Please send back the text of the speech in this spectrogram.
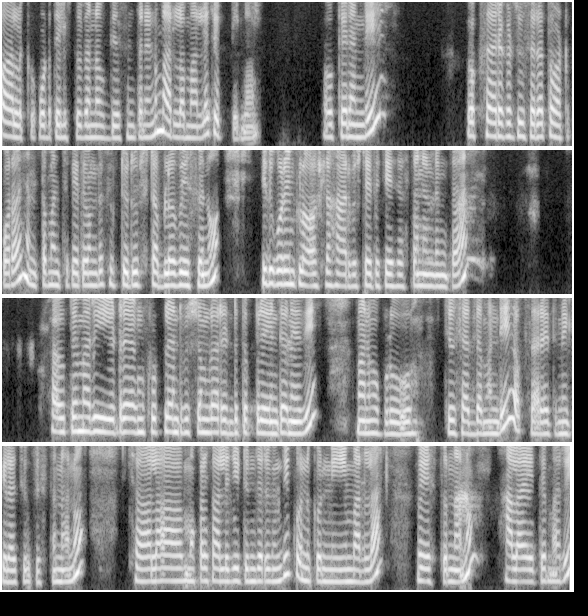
వాళ్ళకి కూడా తెలుస్తుంది అన్న ఉద్దేశంతో నేను మరలా మరలా చెప్తున్నాను. ఓకేనండి? ఒకసారి అక్కడ చూసారా తోటకూర? ఎంత మంచిగా అయితే ఉందో ఫిఫ్టీ రూపీస్ టబ్లో వేసాను. ఇది కూడా ఇంకా లాస్ట్లో హార్వెస్ట్ అయితే చేసేస్తానండి ఇంకా. అయితే మరి డ్రాగన్ ఫ్రూట్ ప్లాంట్ విషయంలో రెండు తప్పులు ఏంటి అనేది మనం ఇప్పుడు చూసేద్దామండి. ఒకసారి అయితే మీకు ఇలా చూపిస్తున్నాను. చాలా మొక్కలు ఖాళీ చేయటం జరిగింది. కొన్ని కొన్ని మరలా వేస్తున్నాను. అలా అయితే మరి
